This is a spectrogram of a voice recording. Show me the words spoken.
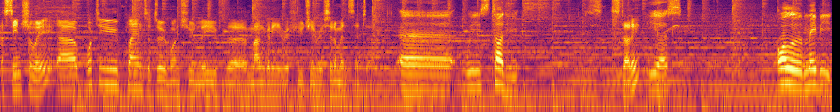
essentially, uh, what do you plan to do once you leave the Mangere Refugee Resettlement Centre? Uh, we study. S- study? Yes. Or maybe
